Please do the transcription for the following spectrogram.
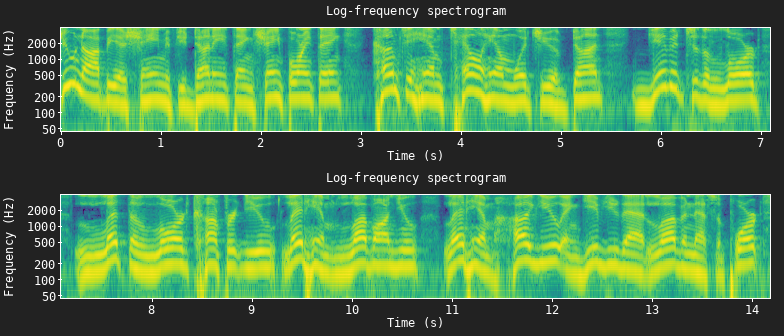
Do not be ashamed if you've done anything shameful or anything. Come to Him, tell Him what you have done, give it to the Lord. Let the Lord comfort you. Let Him love on you. Let Him hug you and give you that love and that support.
